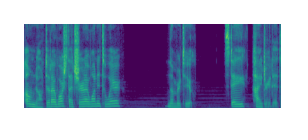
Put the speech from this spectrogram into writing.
Oh no, did I wash that shirt I wanted to wear? Number two, stay hydrated.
